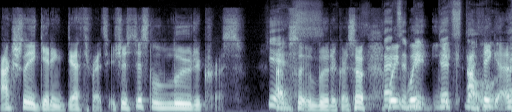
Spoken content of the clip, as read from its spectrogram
actually are getting death threats, which is just ludicrous. Yes. Absolutely ludicrous. So That's we, we bit- I not think I,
